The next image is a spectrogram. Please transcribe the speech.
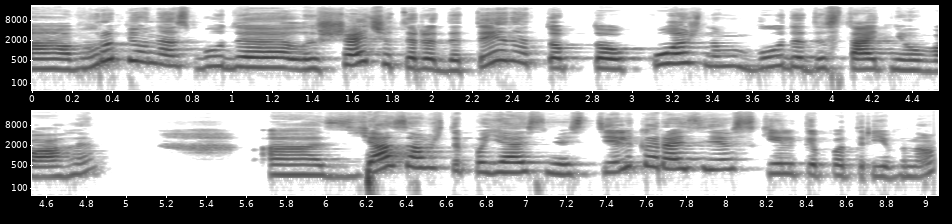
В групі у нас буде лише 4 дитини, тобто кожному буде достатньо уваги. Я завжди пояснюю стільки разів, скільки потрібно.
